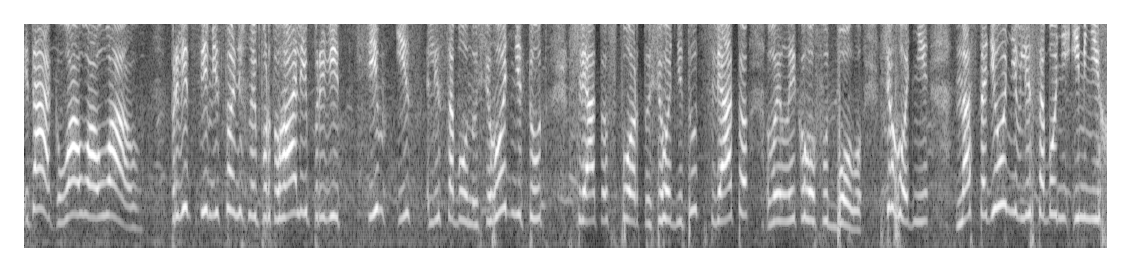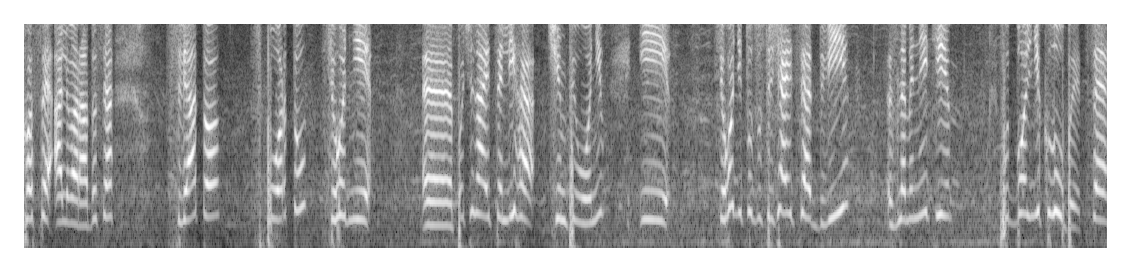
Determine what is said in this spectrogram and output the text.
І так, вау, вау, вау! Привіт всім із сонячної Португалії. Привіт всім із Лісабону. Сьогодні тут свято спорту. Сьогодні тут свято великого футболу. Сьогодні на стадіоні в Лісабоні імені Хосе Альварадоса свято спорту. Сьогодні е, починається Ліга Чемпіонів. І сьогодні тут зустрічаються дві знамениті футбольні клуби: це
